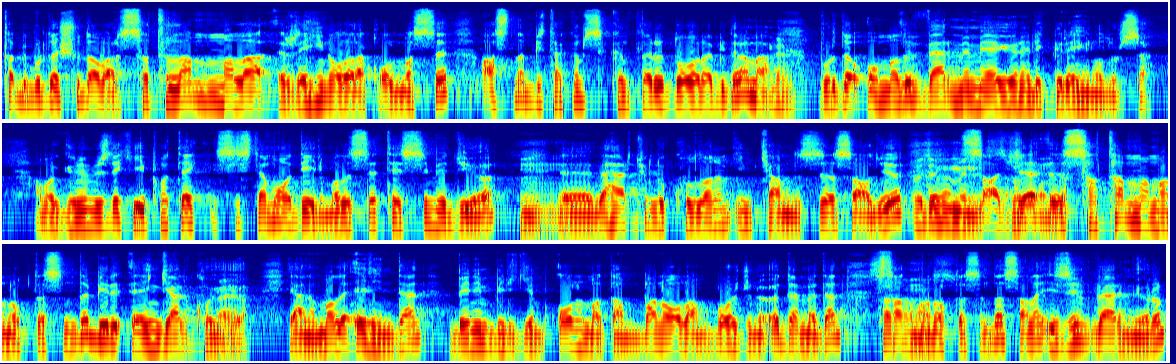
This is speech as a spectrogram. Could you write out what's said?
tabii burada şu da var. Satılan mala rehin olarak olması aslında bir takım sıkıntıları doğurabilir ama burada o malı vermemeye yönelik bir rehin olursa. Ama günümüzdeki ipotek sistemi o değil. Malı size teslim ediyor Ee, ve her türlü kullanım imkanını size sağlıyor. Ödememeniz Sadece e, satamama noktasında bir engel koyuyor. Yani malı elinden benim bilgim olmadan bana olan borcunu ödemeden satma Satamaz. noktasında sana izin vermiyorum.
